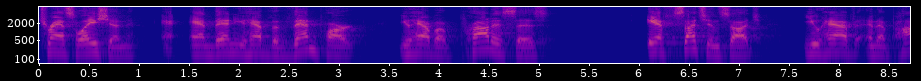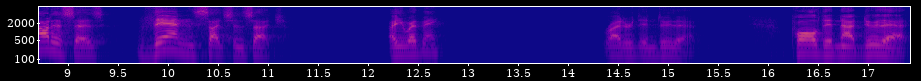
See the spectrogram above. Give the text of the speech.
translation and then you have the then part, you have a protasis, if such and such, you have an apodosis, then such and such. Are you with me? Writer didn't do that. Paul did not do that.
